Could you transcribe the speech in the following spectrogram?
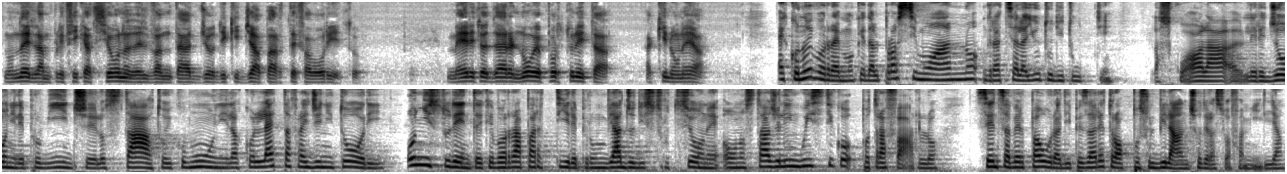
non è l'amplificazione del vantaggio di chi già parte favorito. Merito è dare nuove opportunità a chi non ne ha. Ecco, noi vorremmo che dal prossimo anno, grazie all'aiuto di tutti, la scuola, le regioni, le province, lo Stato, i comuni, la colletta fra i genitori. Ogni studente che vorrà partire per un viaggio di istruzione o uno stage linguistico potrà farlo, senza aver paura di pesare troppo sul bilancio della sua famiglia.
